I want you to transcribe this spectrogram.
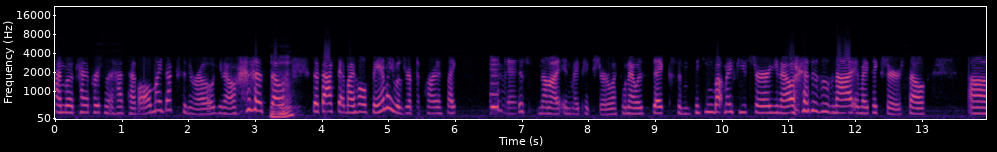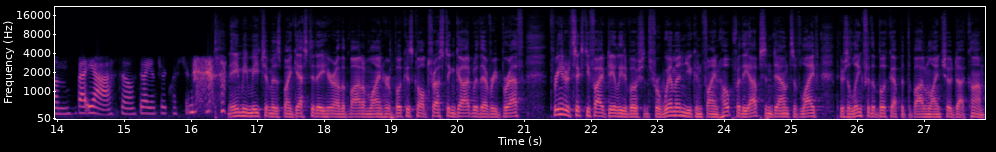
I'm a kind of person that has to have all my ducks in a row, you know. so mm-hmm. the fact that my whole family was ripped apart, it's like, this is not in my picture. Like when I was six and thinking about my future, you know, this is not in my picture. So Um, but yeah, so did I answer your question? Amy Mecham is my guest today here on The Bottom Line. Her book is called Trusting God with Every Breath 365 Daily Devotions for Women. You can find hope for the ups and downs of life. There's a link for the book up at thebottomlineshow.com.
